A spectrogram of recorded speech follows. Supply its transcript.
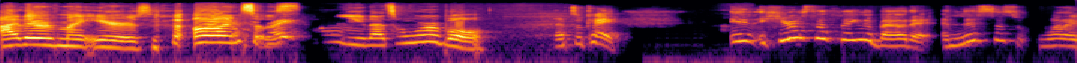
either of my ears. oh, I'm so right? sorry. That's horrible. That's okay. It, here's the thing about it, and this is what I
